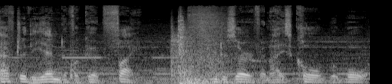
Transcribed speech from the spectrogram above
After the end of a good fight, you deserve an ice cold reward.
